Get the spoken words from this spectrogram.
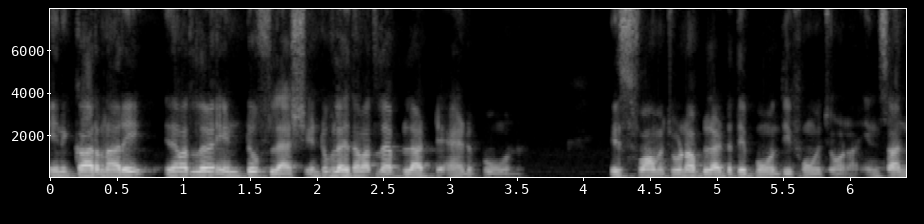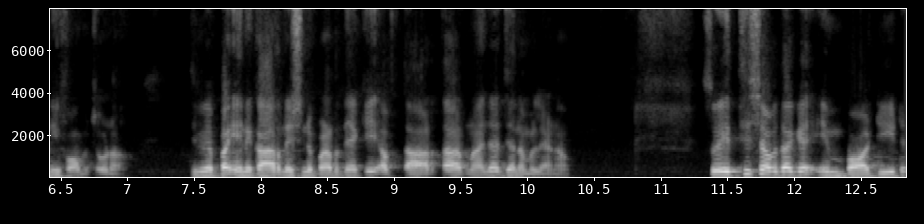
ਇਨਕਾਰਨਾਰੇ ਇਹਦਾ ਮਤਲਬ ਹੈ ਇਨਟੂ ਫਲੈਸ਼ ਇਨਟੂ ਫਲੈਸ਼ ਦਾ ਮਤਲਬ ਹੈ ਬਲੱਡ ਐਂਡ ਬੋਨ ਇਸ ਫਾਰਮ ਚ ਹੋਣਾ ਬਲੱਡ ਤੇ ਬੋਨ ਦੀ ਫਾਰਮ ਚ ਹੋਣਾ, ਇਨਸਾਨੀ ਫਾਰਮ ਚ ਹੋਣਾ। ਜਿਵੇਂ ਆਪਾਂ ਇਨਕਾਰਨੇਸ਼ਨ ਪੜ੍ਹਦੇ ਹਾਂ ਕਿ ਅਵਤਾਰ, ਧਾਰਨਾ ਜਾਂ ਜਨਮ ਲੈਣਾ। ਸੋ ਇੱਥੇ ਸ਼ਬਦ ਆ ਗਿਆ ਇੰਬੋਡੀਡ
